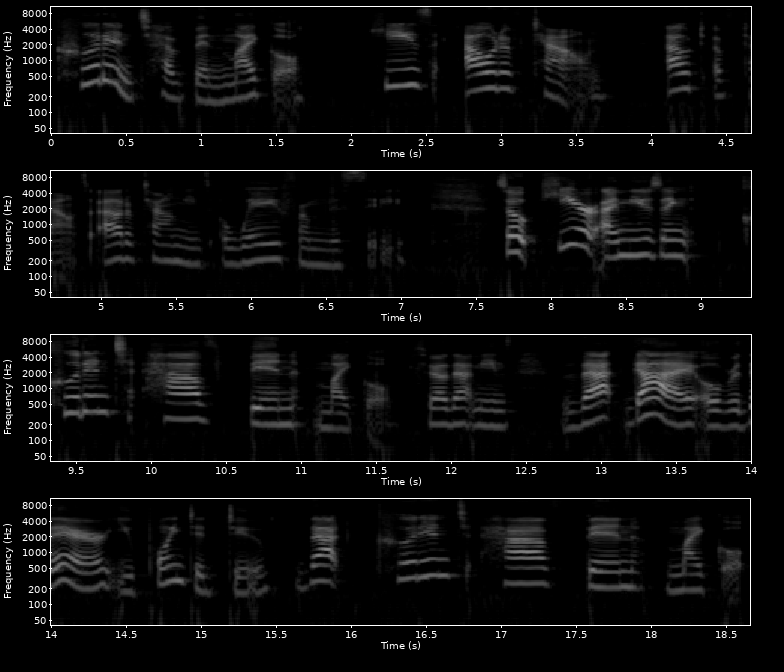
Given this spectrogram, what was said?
couldn't have been Michael. He's out of town. Out of town. So out of town means away from the city. So here I'm using couldn't have been Michael. So that means that guy over there you pointed to, that couldn't have been Michael.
